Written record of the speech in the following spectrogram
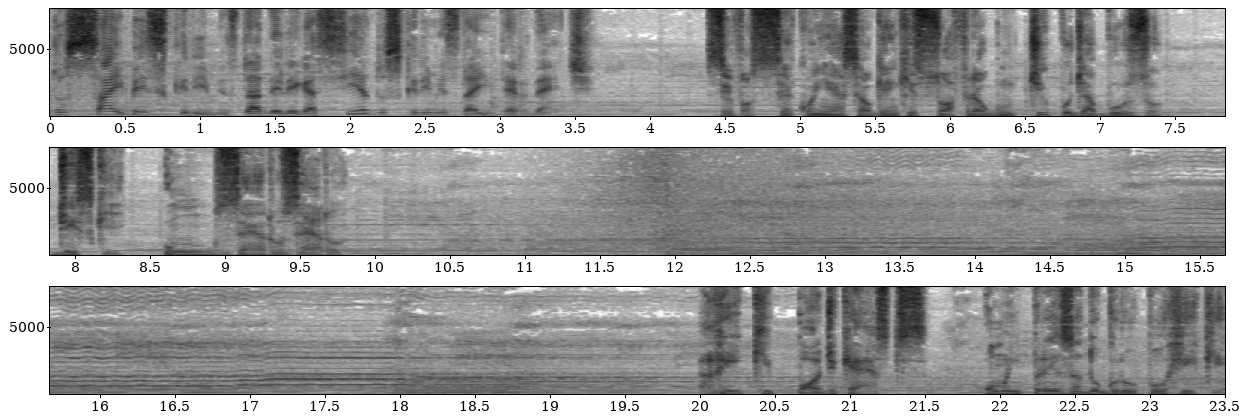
dos cybercrimes, da Delegacia dos Crimes da Internet. Se você conhece alguém que sofre algum tipo de abuso, disque 100. Rick Podcasts, uma empresa do grupo Rick.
